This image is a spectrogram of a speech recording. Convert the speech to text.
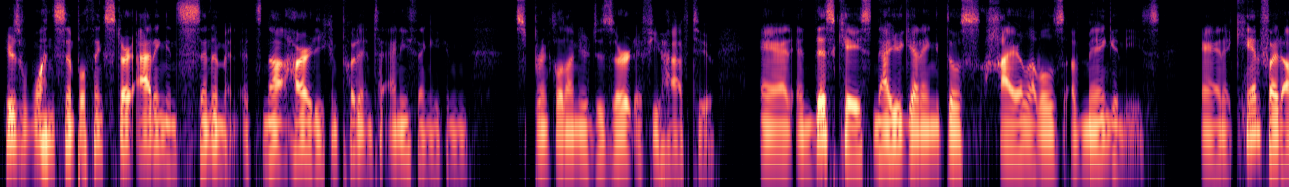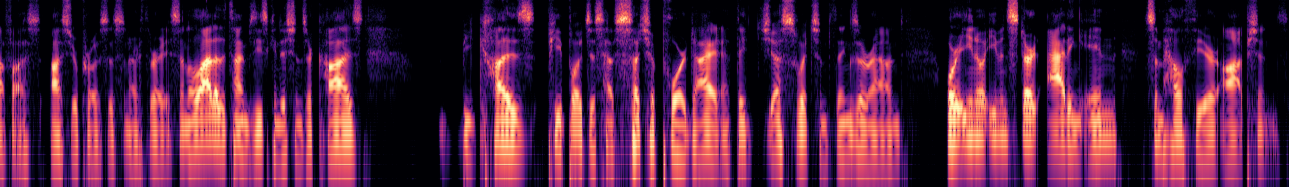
Here's one simple thing start adding in cinnamon. It's not hard. You can put it into anything. You can sprinkle it on your dessert if you have to. And in this case, now you're getting those higher levels of manganese and it can fight off osteoporosis and arthritis. And a lot of the times these conditions are caused because people just have such a poor diet and if they just switch some things around or you know even start adding in some healthier options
